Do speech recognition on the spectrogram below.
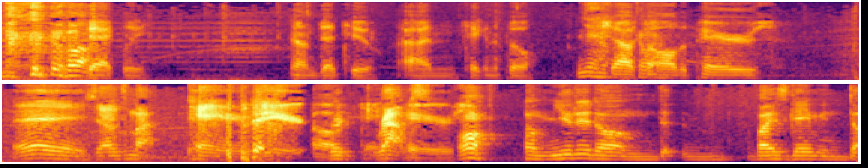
Exactly. I'm dead too. I'm taking the pill. yeah. Shout out to on. all the pairs. Hey, shout out to my pears. Pear. Oh, Rick dang, Ross. pears. Oh, I'm muted. Um, D- Vice Gaming. D-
